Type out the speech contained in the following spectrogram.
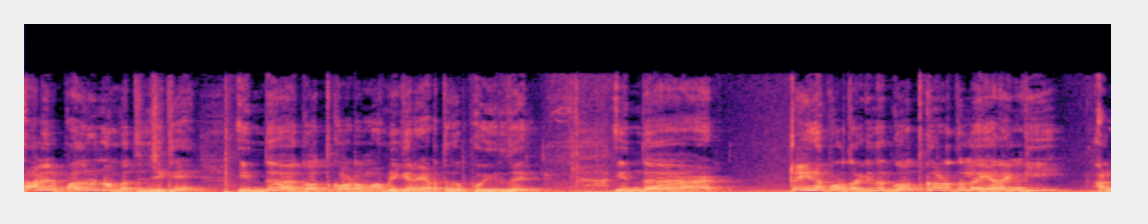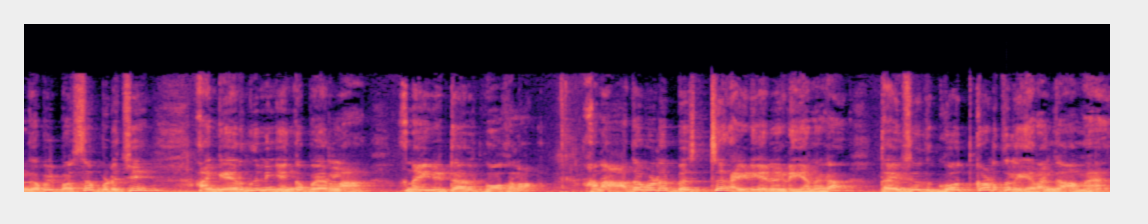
காலையில் பதினொன்று ஐம்பத்தஞ்சுக்கு இந்த கோத்கோடம் அப்படிங்கிற இடத்துக்கு போயிடுது இந்த ட்ரெயினை பொறுத்த வரைக்கும் இந்த கோத்கோடத்தில் இறங்கி அங்கே போய் பஸ்ஸை பிடிச்சி அங்கே இருந்து நீங்கள் எங்கே போயிடலாம் நைனிட்டால் போகலாம். ஆனால் அதை விட பெஸ்ட்டு ஐடியா என்ன கேட்டீங்கன்னாக்கா தயவுசெய்து கோத்காடத்தில் இறங்காமல்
